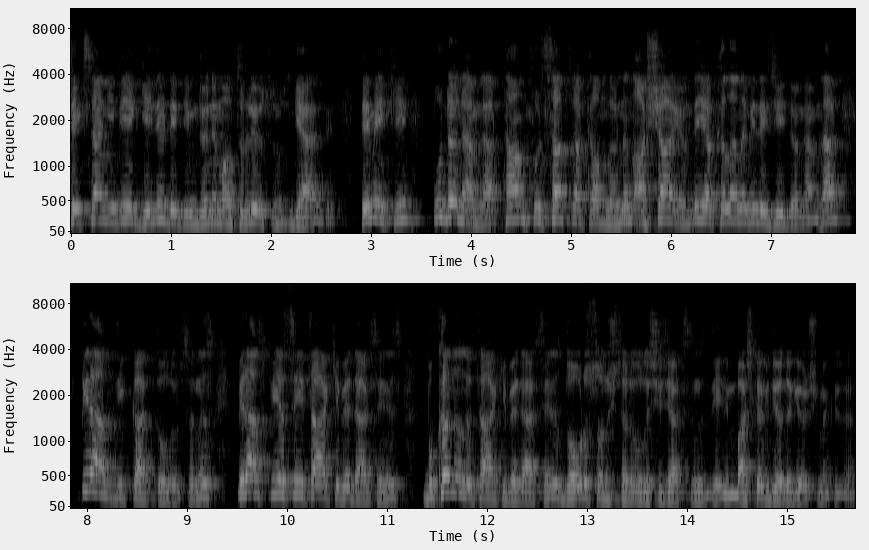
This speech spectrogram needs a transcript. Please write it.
1550-1587'ye gelir dediğim dönemi hatırlıyorsunuz geldi. Demek ki bu dönemler tam fırsat rakamlarının aşağı yönde yakalanabileceği dönemler. Biraz dikkatli olursanız, biraz piyasayı takip ederseniz, bu kanalı takip ederseniz doğru sonuçlara ulaşacaksınız diyelim. Başka videoda görüşmek üzere.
